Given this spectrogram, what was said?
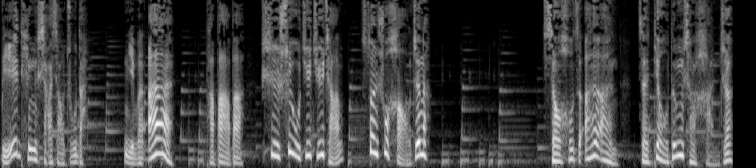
别听傻小猪的。你问安安，他爸爸是税务局局长，算术好着呢。”小猴子安安在吊灯上喊着：“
